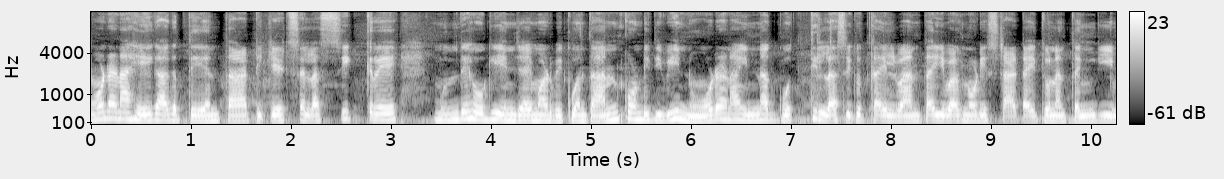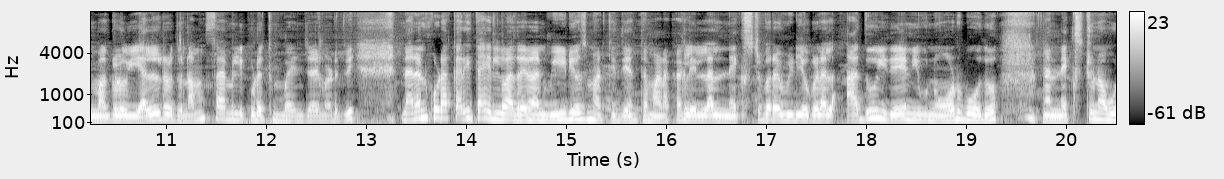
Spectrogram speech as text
ನೋಡೋಣ ಹೇಗಾಗುತ್ತೆ ಅಂತ ಟಿಕೆಟ್ಸ್ ಎಲ್ಲ ಸಿಕ್ಕರೆ ಮುಂದೆ ಹೋಗಿ ಎಂಜಾಯ್ ಮಾಡಬೇಕು ಅಂತ ಅಂದ್ಕೊಂಡಿದ್ದೀವಿ ನೋಡೋಣ, ಇನ್ನೂ ಗೊತ್ತಿಲ್ಲ ಸಿಗುತ್ತಾ ಇಲ್ವಾ ಅಂತ. ಇವಾಗ ನೋಡಿ ಸ್ಟಾರ್ಟ್ ಆಯಿತು. ನನ್ನ ತಂಗಿ, ಮಗಳು ಎಲ್ಲರದು ನಮ್ಮ ಫ್ಯಾಮಿಲಿ ಕೂಡ ತುಂಬ ಎಂಜಾಯ್ ಮಾಡಿದ್ವಿ. ನನ್ನನ್ನು ಕೂಡ ಕರಿತಾ ಇಲ್ವ, ಆದರೆ ನಾನು ವೀಡಿಯೋಸ್ ಮಾಡ್ತಿದ್ದೆ ಅಂತ ಮಾಡೋಕ್ಕಾಗಲಿಲ್ಲ. ನೆಕ್ಸ್ಟ್ ಬರೋ ವೀಡಿಯೋಗಳಲ್ಲಿ ಅದು ಇದೆ. ನೀವು ನೋಡ್ಬೋದು. ನೆಕ್ಸ್ಟ್ ನಾವು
